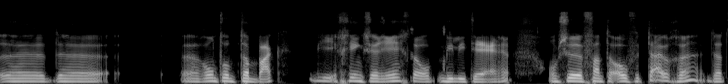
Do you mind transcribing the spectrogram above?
uh, de, uh, rondom tabak. Die ging ze richten op militairen. Om ze van te overtuigen dat,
